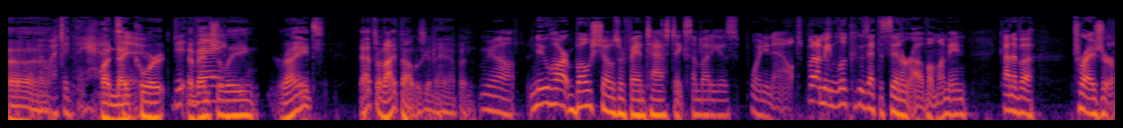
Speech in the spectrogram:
Oh, I think they had on Night Court didn't eventually? Right? That's what I thought was going to happen. Yeah. Newhart, both shows are fantastic, somebody is pointing out. But I mean, look who's at the center of them. I mean, kind of a treasure.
